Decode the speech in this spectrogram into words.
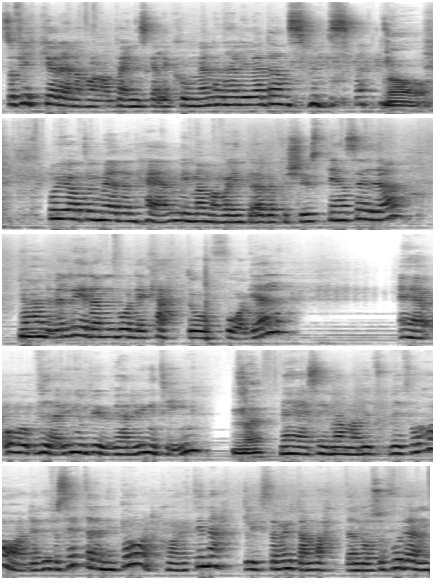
Så fick jag den av honom på engelska lektionen, den här lilla dansmusen. Ja. Och jag tog med den hem. Min mamma var inte överförtjust kan jag säga. Jag hade väl redan både katt och fågel. Eh, och vi hade ju ingen bur, vi hade ju ingenting. Nej. Nej, säger mamma, vi, vi får ha det. Vi får sätta den i badkaret i natt liksom utan vatten då. Så får den,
